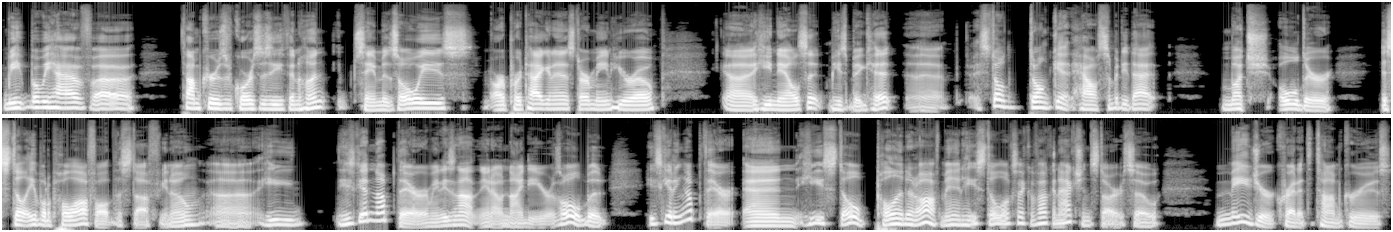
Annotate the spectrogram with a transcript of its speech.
we, but we have uh, Tom Cruise, of course, is Ethan Hunt, same as always. Our protagonist, our main hero. Uh, he nails it. He's a big hit. Uh, I still don't get how somebody that much older is still able to pull off all this stuff. You know, uh, he he's getting up there. I mean, he's not you know ninety years old, but he's getting up there, and he's still pulling it off. Man, he still looks like a fucking action star. So, major credit to Tom Cruise.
